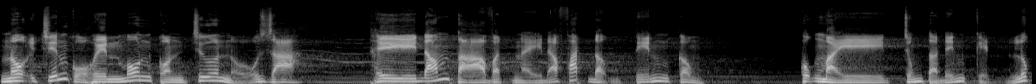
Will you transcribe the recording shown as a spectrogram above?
Nội chiến của huyền môn còn chưa nổ ra, Thì đám tà vật này đã phát động tiến công. Cũng may chúng ta đến kịp lúc.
